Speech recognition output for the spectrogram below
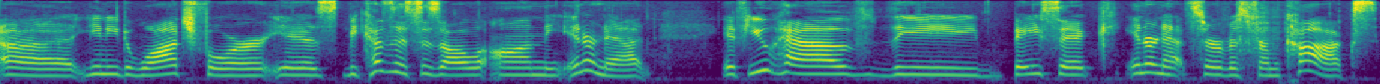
uh, you need to watch for is because this is all on the internet. If you have the basic internet service from Cox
